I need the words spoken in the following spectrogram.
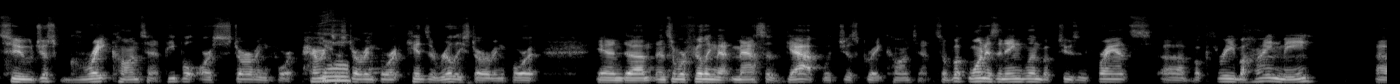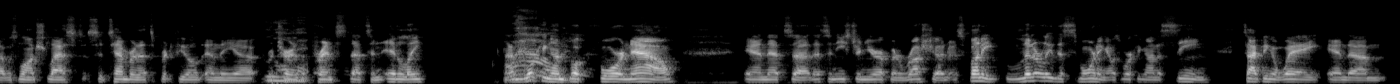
to just great content. People are starving for it. Parents Yeah. are starving for it. Kids are really starving for it. And um, and so we're filling that massive gap with just great content. So book one is in england book two is in france uh, book three behind me uh, was launched last september. That's britfield and the uh, return of Love the prince. That's in italy. I'm working on book four now and that's uh, that's in Eastern Europe and Russia. And it's funny. Literally this morning, I was working on a scene, typing away, and um,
